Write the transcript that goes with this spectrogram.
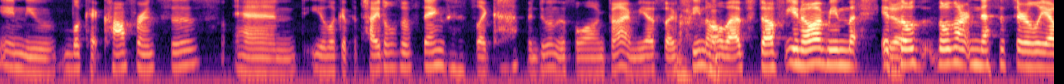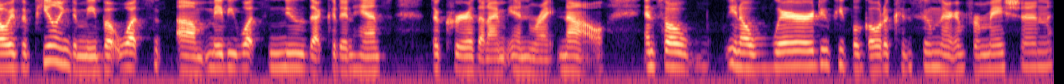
and you look at conferences and you look at the titles of things and it's like i've been doing this a long time. Yes i've seen all that stuff you know i mean it, yeah. those those aren't necessarily always appealing to me but what's um, maybe what's new that could enhance the career that i'm in right now. And so you know where do people go to consume their information?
